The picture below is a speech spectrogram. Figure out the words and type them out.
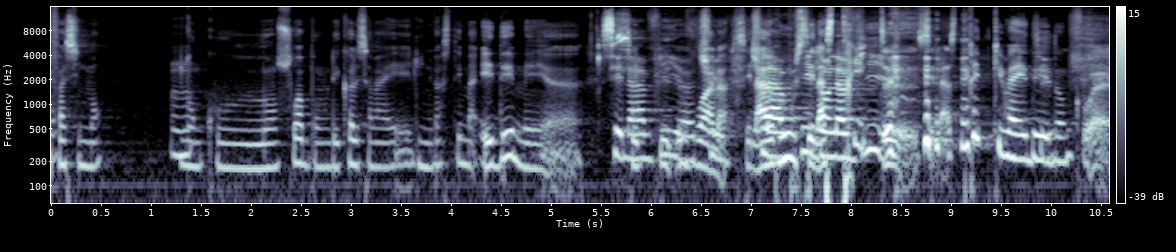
Facilement. Mhm. Donc, euh, en soi, bon, l'école, ça m'a, l'université m'a aidé, mais euh, c'est la vie. euh, voilà, c'est la c'est la dans la street, euh, c'est la street qui m'a aidé. Donc ouais,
